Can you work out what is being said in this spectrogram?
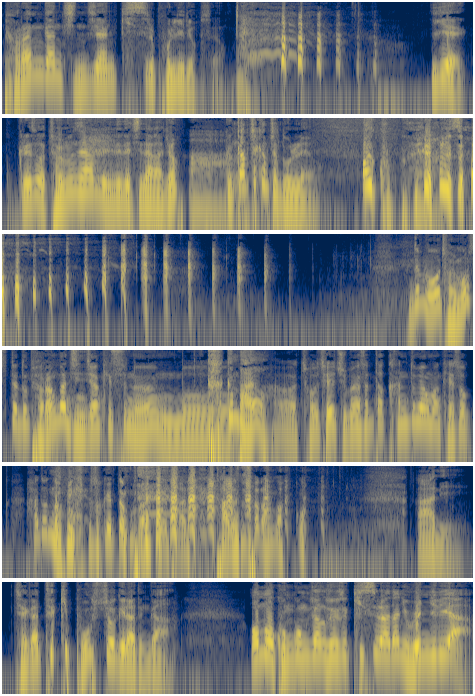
벼란간 진지한 키스를 볼 일이 없어요. 이게 그래서 젊은 사람들 있는데 지나가죠? 아. 그럼 깜짝깜짝 놀래요. 어이쿠 이러면서 근데 뭐 젊었을 때도 벼랑간 진지한 키스는 뭐 가끔 봐요. 아, 저제 주변에서 딱 한두 명만 계속 하던 놈이 계속 했던 것 같아요. 다른, 다른 사람하고. 아니 제가 특히 보수적이라든가 어머 공공장소에서 키스를 하다니 웬일이야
